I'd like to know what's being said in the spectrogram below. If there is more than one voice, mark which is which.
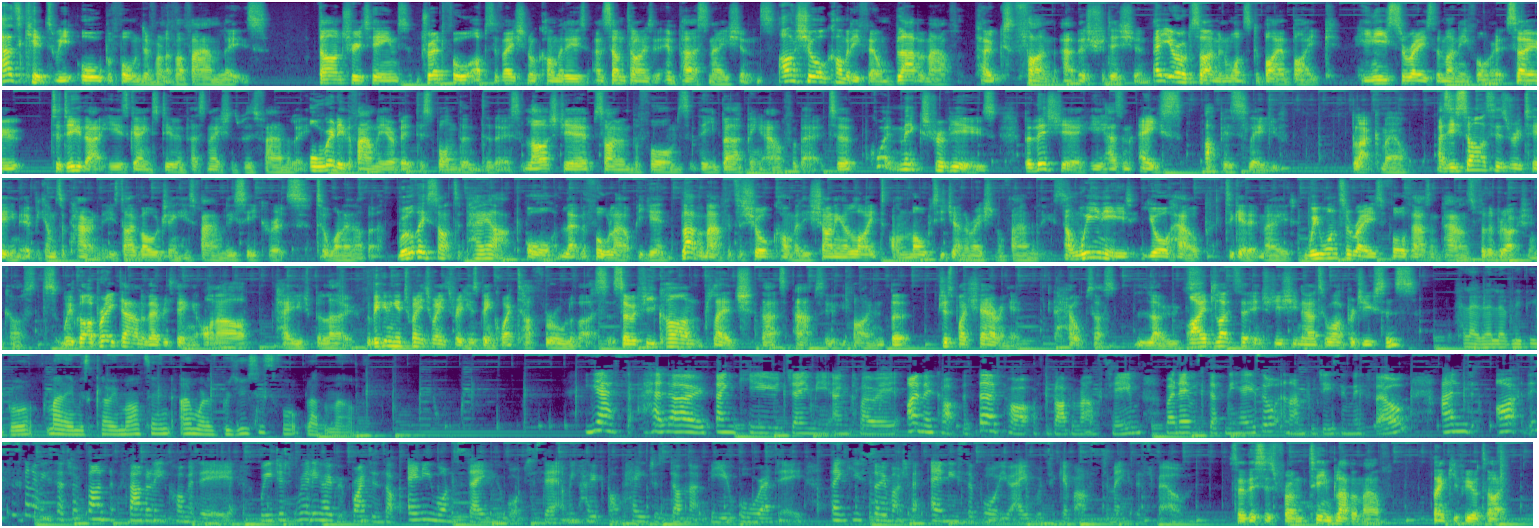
Speaker 1: As kids, we all performed in front of our families. Dance routines, dreadful observational comedies, and sometimes impersonations. Our short comedy film, Blabbermouth, pokes fun at this tradition. Eight-year-old Simon wants to buy a bike. He needs to raise the money for it, so to do that, he is going to do impersonations with his family. Already the family are a bit despondent to this. Last year, Simon performs the burping alphabet to quite mixed reviews, but this year he has an ace up his sleeve. Blackmail. As he starts his routine, it becomes apparent that he's divulging his family secrets to one another. Will they start to pay up or let the fallout begin? Blabbermouth is a short comedy shining a light on multi-generational families. And we need your help to get it made. We want to raise £4,000 for the production costs. We've got a breakdown of everything on our page below. The beginning of 2023 has been quite tough for all of us, so if you can't pledge, that's absolutely fine, but just by sharing it, helps us loads. I'd like to introduce you now to our producers.
Speaker 2: Hello there, lovely people. My name is Chloe Martin. I'm one of the producers for Blabbermouth.
Speaker 3: Yes, hello, thank you Jamie and Chloe. I make up the third part of the Blabbermouth team. My name is Stephanie Hazel and I'm producing this film and uh, this is going to be such a fun family comedy. We just really hope it brightens up anyone's day who watches it and we hope our page has done that for you already. Thank you so much for any support you're able to give us to make this film.
Speaker 1: So this is from Team Blabbermouth. Thank you for your time.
